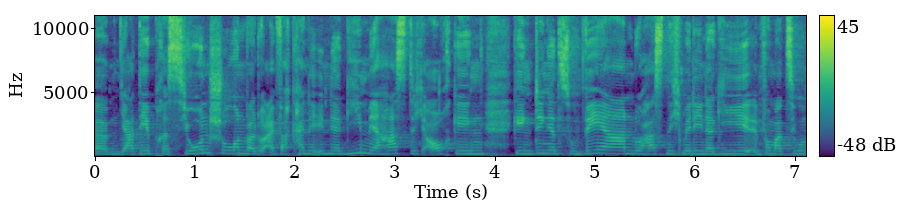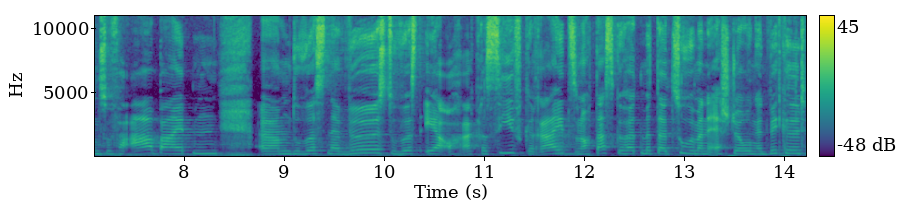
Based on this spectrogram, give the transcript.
ähm, ja, Depression schon, weil du einfach keine Energie mehr hast, dich auch gegen, gegen Dinge zu wehren, du hast nicht mehr die Energie, Informationen zu verarbeiten, ähm, du wirst nervös, du wirst eher auch aggressiv, gereizt. Und auch das gehört mit dazu, wenn man eine Essstörung entwickelt,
